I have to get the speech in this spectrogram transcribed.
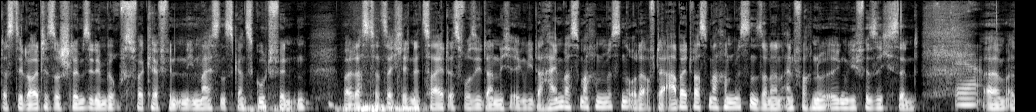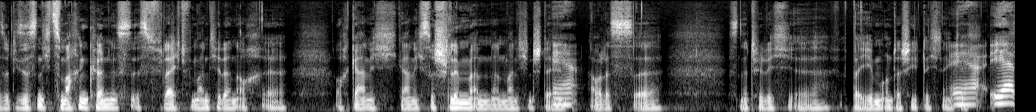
dass die Leute, so schlimm sie den Berufsverkehr finden, ihn meistens ganz gut finden, weil das tatsächlich eine Zeit ist, wo sie dann nicht irgendwie daheim was machen müssen oder auf der Arbeit was machen müssen, sondern einfach nur irgendwie für sich sind. Ja. Ähm, also dieses Nichts machen können ist, ist vielleicht für manche dann auch, äh, auch gar nicht, gar nicht so schlimm an, an manchen Stellen. Ja. Aber das äh, ist natürlich äh, bei jedem unterschiedlich, denke ich. Ja, ja,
